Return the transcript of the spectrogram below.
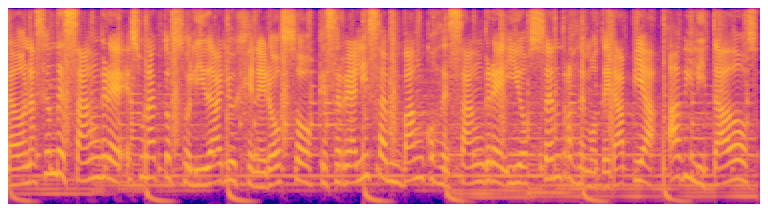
La donación de sangre es un acto solidario y generoso que se realiza en bancos de sangre y o centros de hemoterapia habilitados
